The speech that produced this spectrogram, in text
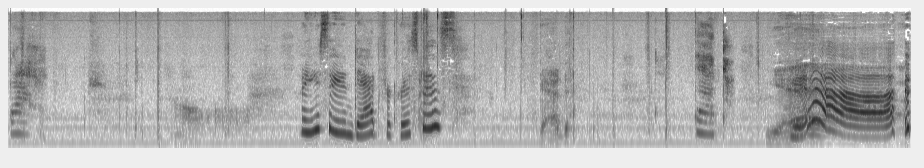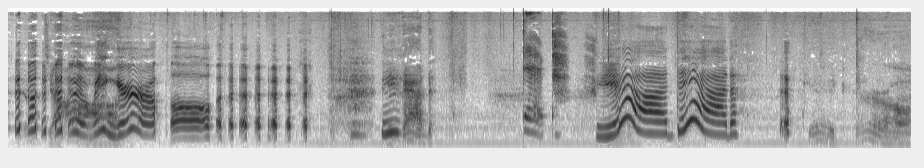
Dad. Oh. Are you saying dad for Christmas? Dad. Dad. Yeah. Yeah. Good job. Big girl. Say dad. Dad. yeah, dad. Good girl.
